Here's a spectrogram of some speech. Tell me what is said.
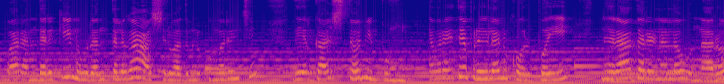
వారందరికీ నూరంతలుగా ఆశీర్వాదములు కుమ్మరించి దీర్ఘాయుషతో నింపుము. ఎవరైతే ప్రియులను కోల్పోయి నిరాదరణలో ఉన్నారో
